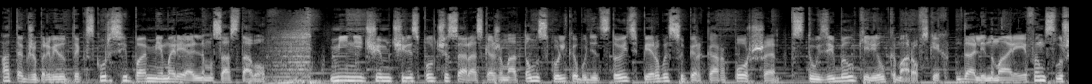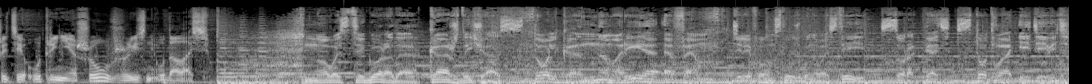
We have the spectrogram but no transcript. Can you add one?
а также проведут экскурсии по мемориальному составу. Менее чем через полчаса расскажем о том, сколько будет стоить первый суперкар Porsche. В студии был Кирилл Комаровских. Далее на Мария ФМ слушайте утреннее шоу «Жизнь удалась». Новости города. Каждый час. Только на Мария-ФМ. Телефон службы новостей 45 102 и 9.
